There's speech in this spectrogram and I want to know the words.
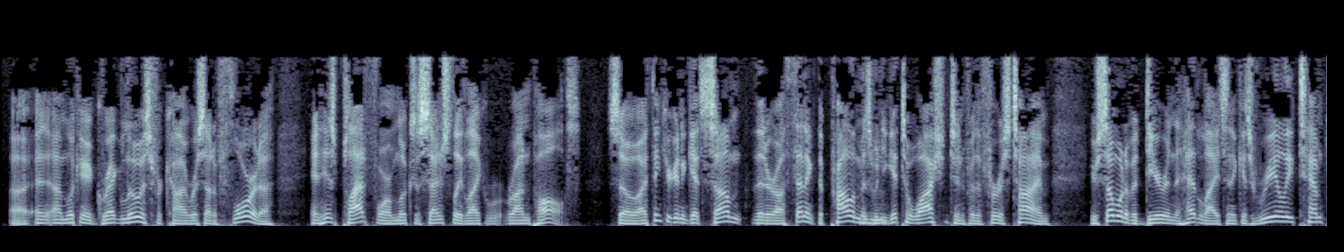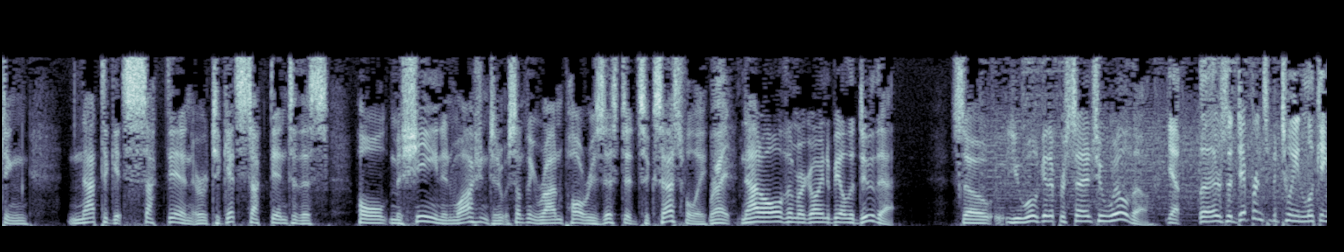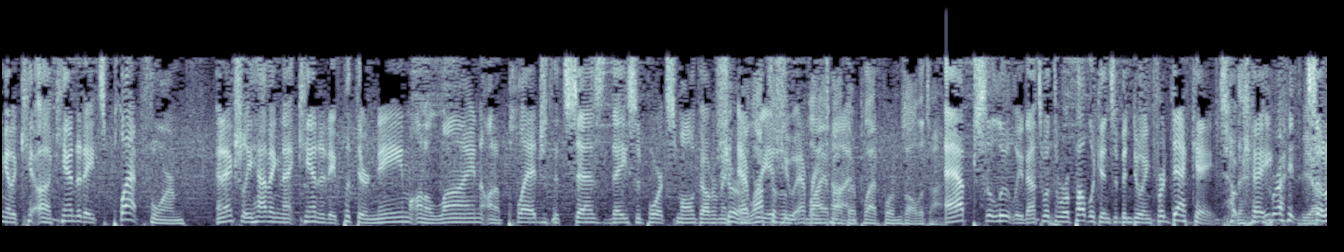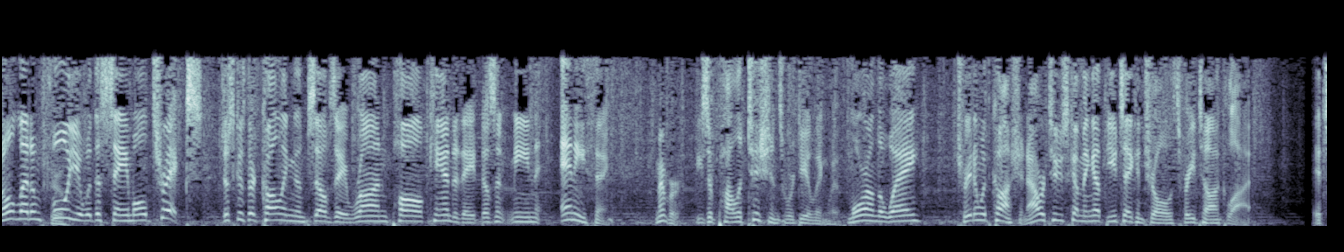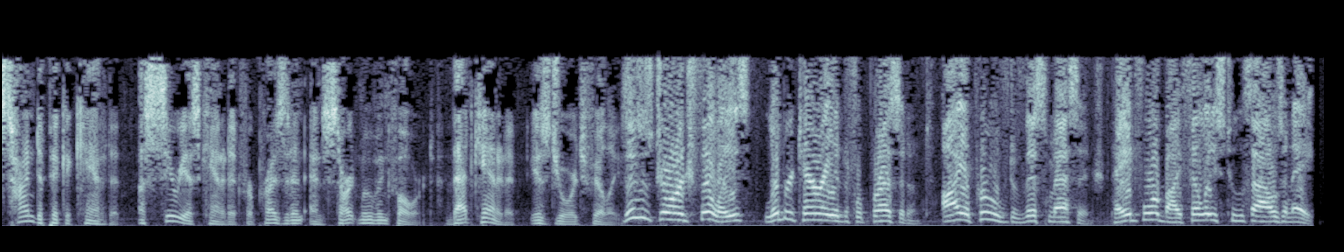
uh, and I'm looking at Greg Lewis for Congress out of Florida, and his platform looks essentially like Ron Paul's. So I think you're going to get some that are authentic. The problem is when you get to Washington for the first time, you're somewhat of a deer in the headlights, and it gets really tempting not to get sucked in or to get sucked into this whole machine in Washington. It was something Ron Paul resisted successfully. Right. Not all of them are going to be able to do that. So you will get a percentage who will, though. Yep. There's a difference between looking at a, ca- a candidate's platform and actually having that candidate put their name on a line on a pledge that says they support small government Sure, every lots of them every lie about their platforms all the time. Absolutely. That's what the Republicans have been doing for decades, okay? Right. Yeah. So don't let them fool you with the same old tricks. Just because they're calling themselves a Ron Paul candidate doesn't mean anything. Remember, these are politicians we're dealing with. More on the way. treat them with caution. Hour two's coming up. You take control. It's Free Talk Live. It's time to pick a candidate, a serious candidate for president, and start moving forward. That candidate is George Phillies. This is George Phillies, Libertarian for President. I approved of this message, paid for by Phillies 2008.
